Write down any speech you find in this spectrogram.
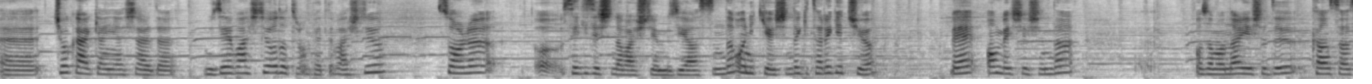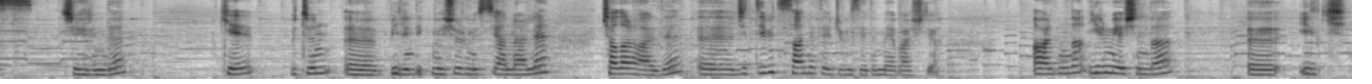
E, çok erken yaşlarda müziğe başlıyor. O da trompetle başlıyor. Sonra o 8 yaşında başlıyor müziğe aslında. 12 yaşında gitara geçiyor. Ve 15 yaşında o zamanlar yaşadığı Kansas şehrinde ki bütün e, bilindik meşhur müzisyenlerle çalar halde e, ciddi bir sahne tecrübesi edinmeye başlıyor. Ardından 20 yaşında e, ilk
